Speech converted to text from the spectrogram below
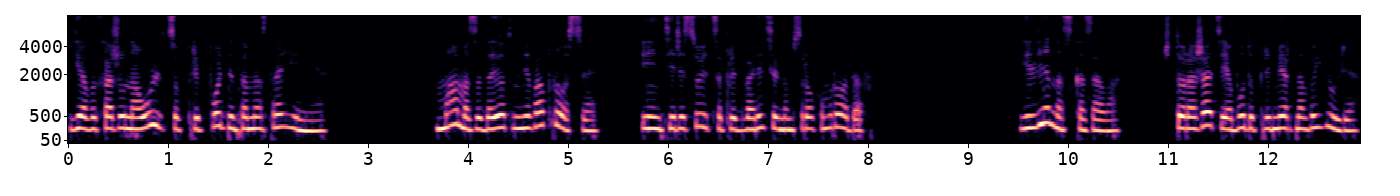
Я выхожу на улицу в приподнятом настроении. Мама задает мне вопросы, и интересуется предварительным сроком родов. Елена сказала, что рожать я буду примерно в июле.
